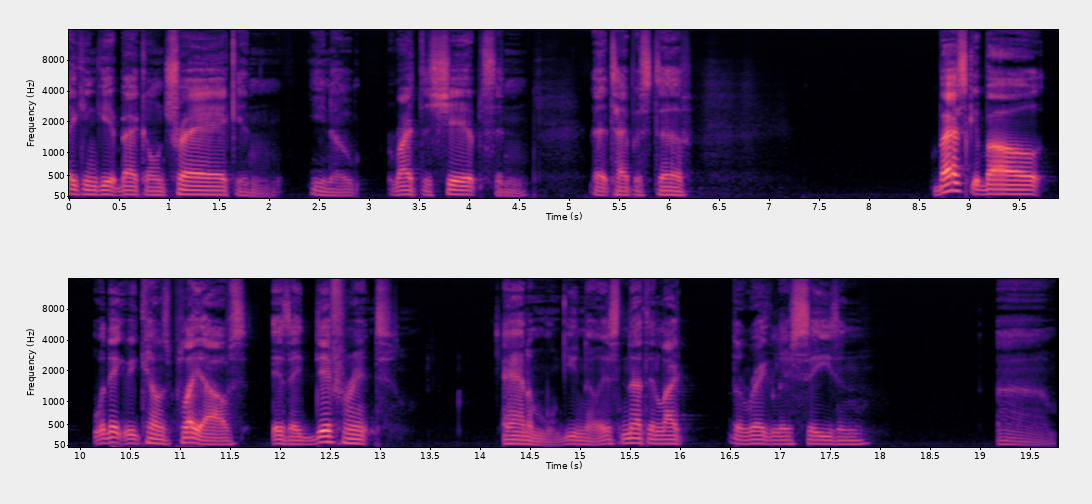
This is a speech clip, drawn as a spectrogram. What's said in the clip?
they can get back on track and, you know, right the ships and that type of stuff. Basketball, when it becomes playoffs, is a different animal. You know, it's nothing like the regular season. Um,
